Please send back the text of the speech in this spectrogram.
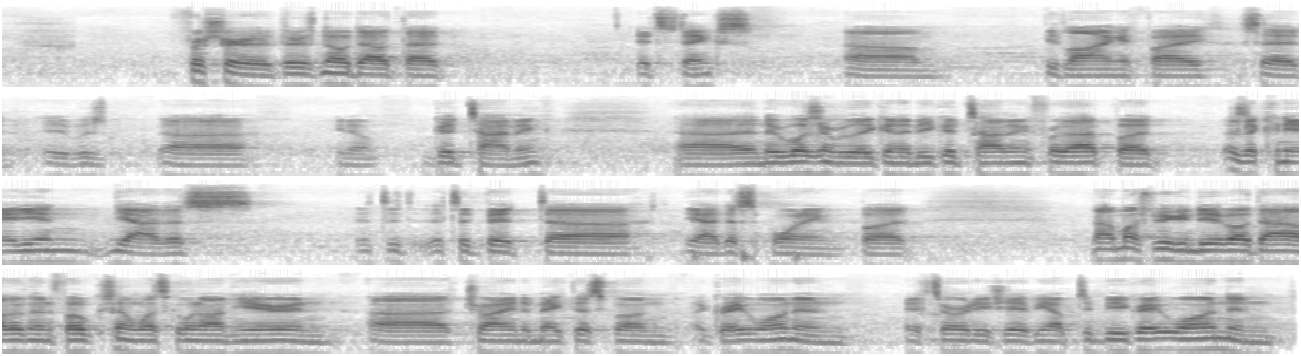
For sure, there's no doubt that it stinks. Um, be lying if I said it was uh, you know good timing. Uh, and there wasn't really going to be good timing for that. But as a Canadian, yeah, this it's, it's a bit uh, yeah disappointing. But not much we can do about that other than focus on what's going on here and uh, trying to make this one a great one. And it's already shaping up to be a great one. And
